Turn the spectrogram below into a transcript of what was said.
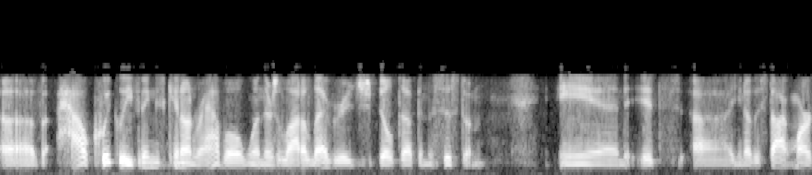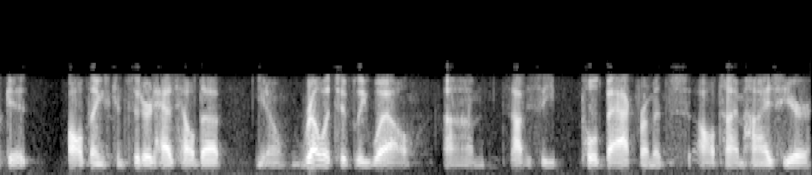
of how quickly things can unravel when there's a lot of leverage built up in the system. And it's, uh, you know, the stock market, all things considered, has held up, you know, relatively well. Um, back from its all-time highs here,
